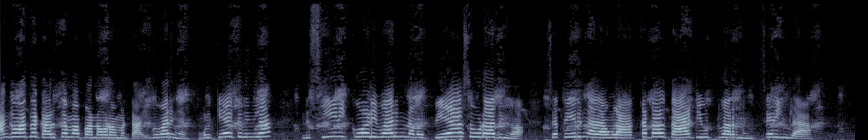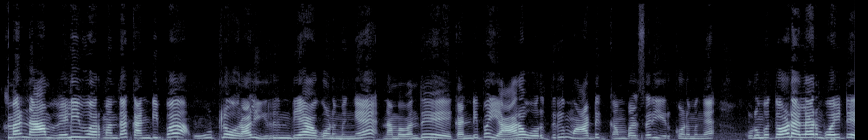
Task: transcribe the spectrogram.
அங்கே பார்த்தா கருத்தமாக பண்ண விட மாட்டா. இப்போ பாருங்க உங்களுக்கு கேட்குதுங்களா இந்த சீனி கோழி பாருங்க நம்ம பேச விடாதுங்க. சத்த இருங்க. அது அவங்கள அக்கத்தால் தாட்டி விட்டு வரணுங்க. சரிங்களா? இந்த மாதிரி நாம் வெளியே ஓரம் இருந்தால் கண்டிப்பாக வீட்டில் ஒரு ஆள் இருந்தே ஆகணுமுங்க. நம்ம வந்து கண்டிப்பாக யாரோ ஒருத்தர் மாட்டுக்கு கம்பல்சரி இருக்கணுமுங்க. குடும்பத்தோடு எல்லாரும் போயிட்டு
